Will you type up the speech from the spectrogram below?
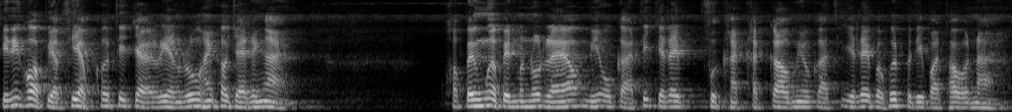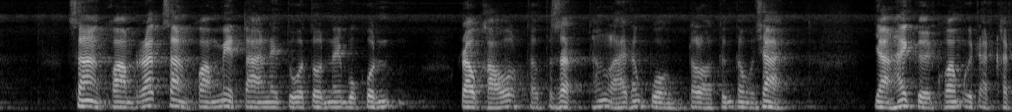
ทีนี้ข้อเปรียบเทียบเพื่อที่จะเรียนรู้ให้เข้าใจได้ง่ายเขาเป็นเมื่อเป็นมนุษย์แล้ว มีโอกาสที่จะได้ฝึกหัดขัดเกลามีโอกาสที่จะได้ประพฤติปฏิบัติภาวนา สร้างความรักสร้างความเมตตาในตัวตนในบุคคล เราเขาสรรพสัตว์ทั้งหลายทั้งปวง ตลอดถึงธรรมชาติ อย่าให้เกิดความอึดอัดขัด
